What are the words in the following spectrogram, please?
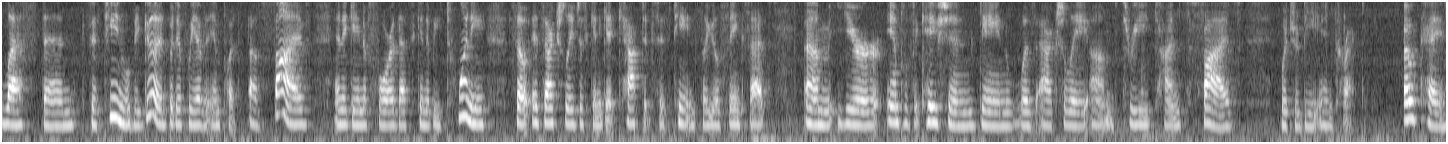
less than 15 will be good, but if we have an input of 5 and a gain of 4, that's going to be 20. So it's actually just going to get capped at 15. So you'll think that um, your amplification gain was actually um, 3 times 5, which would be incorrect. Okay,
